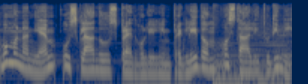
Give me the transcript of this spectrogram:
bomo na njem v skladu s predvolilnim pregledom ostali tudi mi.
